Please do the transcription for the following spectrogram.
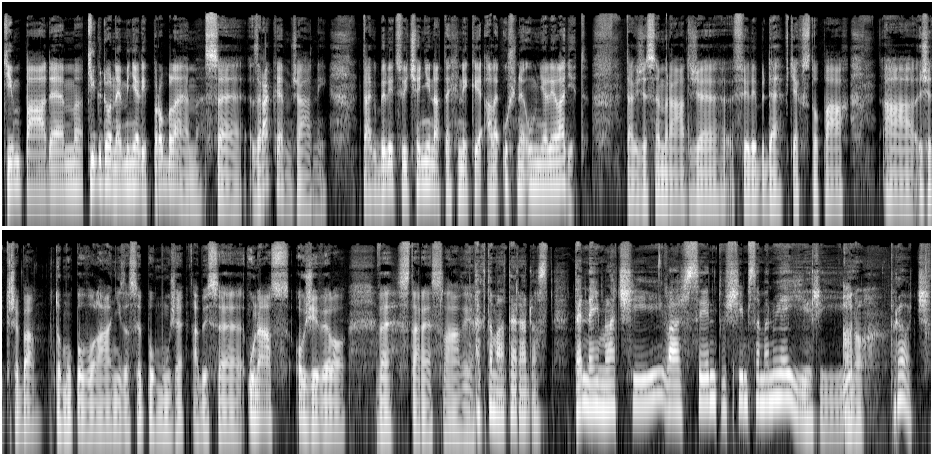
tím pádem ti, kdo neměli problém se zrakem žádný, tak byli cvičeni na techniky, ale už neuměli ladit. Takže jsem rád, že Filip jde v těch stopách a že třeba tomu povolání zase pomůže, aby se u nás oživilo ve staré slávě. Tak to máte radost. Ten nejmladší, váš syn, tuším, se jmenuje Jiří. Ano. Proč?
